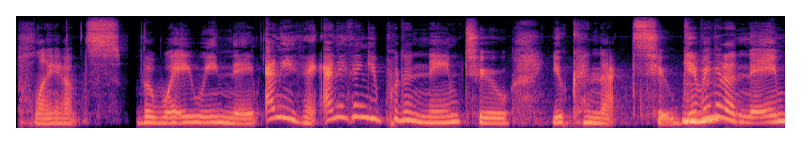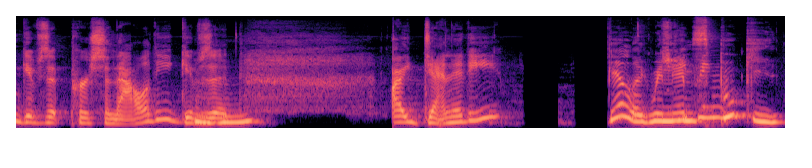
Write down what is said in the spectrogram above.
plants the way we name anything anything you put a name to you connect to giving it a name gives it personality gives it Mhm. identity Yeah, like we Keeping- Spooky,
